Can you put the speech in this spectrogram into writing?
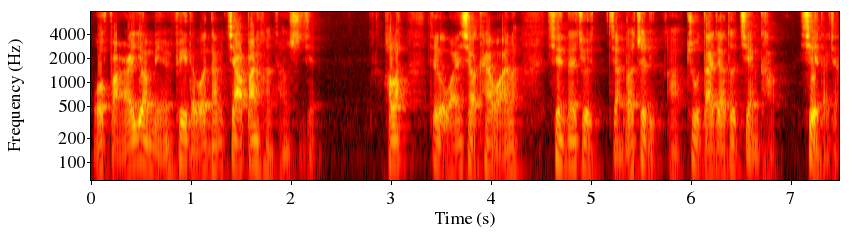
我反而要免费的为他们加班很长时间。好了，这个玩笑开完了，现在就讲到这里啊，祝大家都健康，谢谢大家。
